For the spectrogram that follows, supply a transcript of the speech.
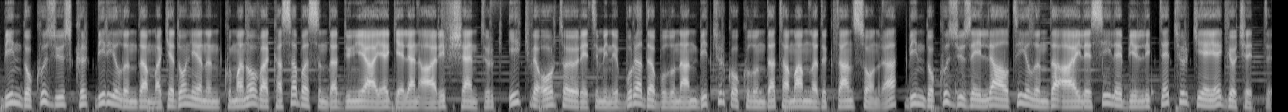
1941 yılında Makedonya'nın Kumanova kasabasında dünyaya gelen Arif Şentürk, ilk ve orta öğretimini burada bulunan bir Türk okulunda tamamladıktan sonra, 1956 yılında ailesiyle birlikte Türkiye'ye göç etti.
